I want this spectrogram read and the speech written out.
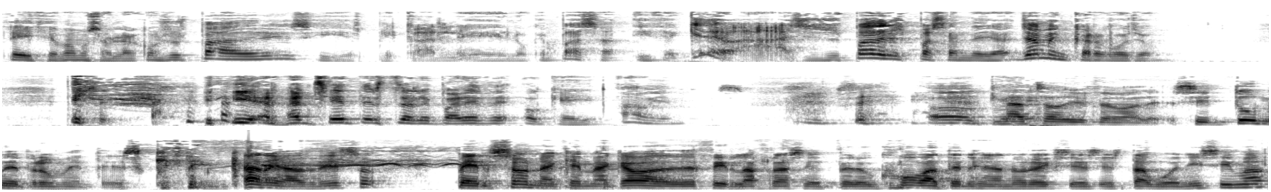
Le dice, vamos a hablar con sus padres y explicarle lo que pasa. Y dice, ¿qué va? Si sus padres pasan de ella, ya me encargo yo. y a Nachete esto le parece, ok, ah, bien. Sí. Nacho dice, vale, si tú me prometes que te encargas de eso, persona que me acaba de decir la frase, pero ¿cómo va a tener anorexia si está buenísima?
